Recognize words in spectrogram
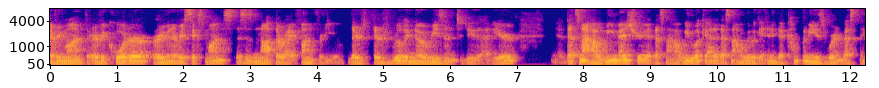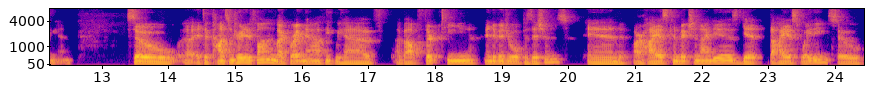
every month or every quarter or even every six months, this is not the right fund for you. There's there's really no reason to do that here. That's not how we measure it. That's not how we look at it. That's not how we look at any of the companies we're investing in. So uh, it's a concentrated fund. Like right now, I think we have about 13 individual positions and our highest conviction ideas get the highest weighting. So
